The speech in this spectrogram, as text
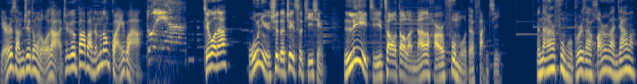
也是咱们这栋楼的，这个爸爸能不能管一管啊？”对呀。结果呢，吴女士的这次提醒立即遭到了男孩父母的反击。那男孩父母不是在华润万家吗？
